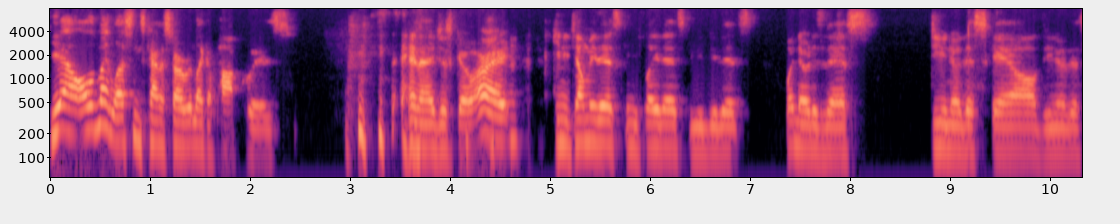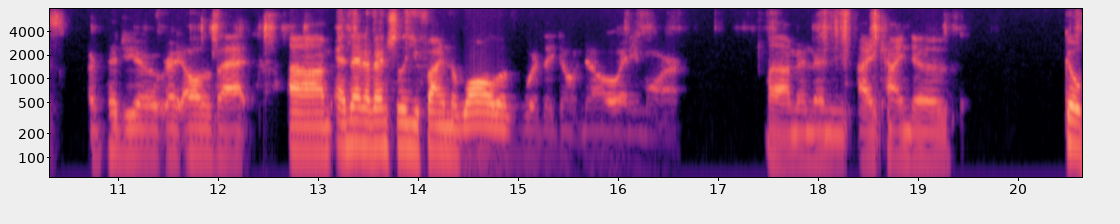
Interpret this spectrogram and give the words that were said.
yeah, all of my lessons kind of start with like a pop quiz, and I just go, all right, can you tell me this? Can you play this? Can you do this? What note is this? Do you know this scale? Do you know this arpeggio? Right, all of that. Um, and then eventually you find the wall of where they don't know anymore. Um, and then I kind of go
